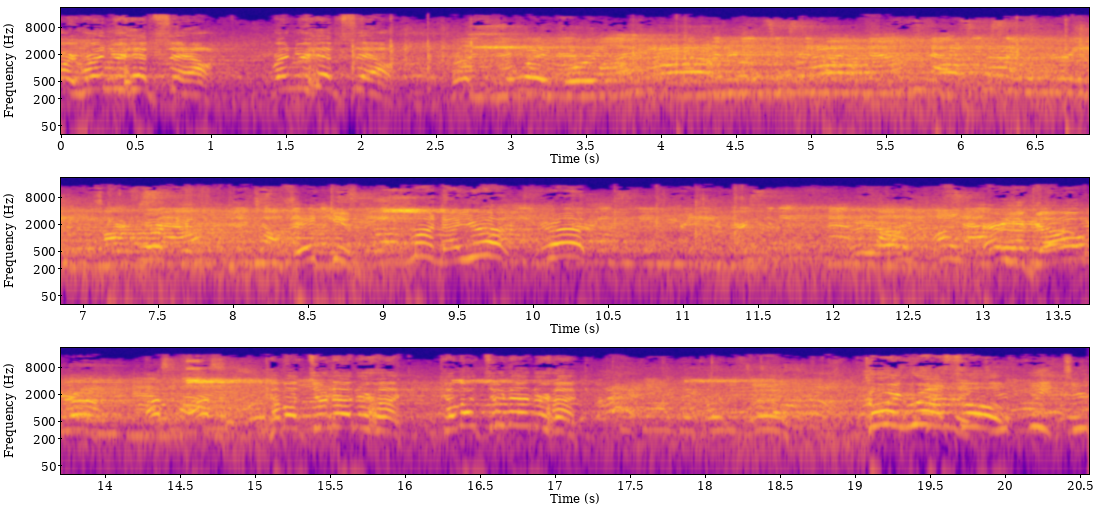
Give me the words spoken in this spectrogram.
Cory, run your hips out. Run your hips out. Away, Cory. 165 pounds, about 603. Mark South, Utah Take Valley him. State. Come on, now you're up. You're up. Stanford University, Matt Five. There you go. Come up to an underhook. Come up to an underhook. Corey Russell. Two feet, two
